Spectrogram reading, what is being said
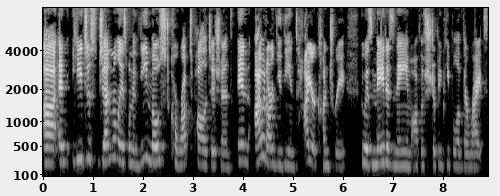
Uh, and he just generally is one of the most corrupt politicians in, I would argue, the entire country who has made his name off of stripping people of their rights.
